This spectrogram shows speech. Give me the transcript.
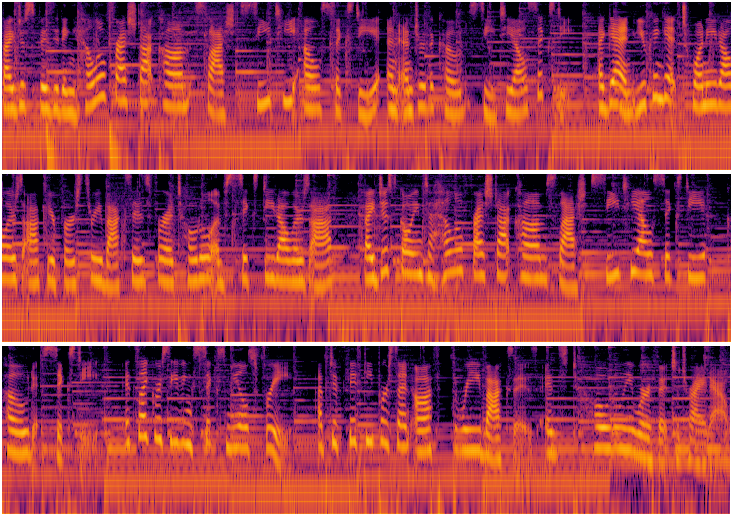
by just visiting HelloFresh.com slash CTL60 and enter the code CTL60. Again, you can get $20 off your first three boxes for a total of $60 off by just going to HelloFresh.com slash CTL60 code 60. It's like receiving six meals free, up to 50% off three boxes. It's totally worth it to try it out.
